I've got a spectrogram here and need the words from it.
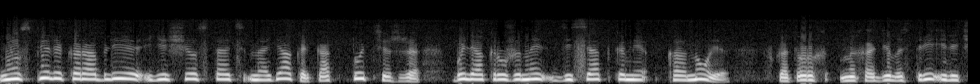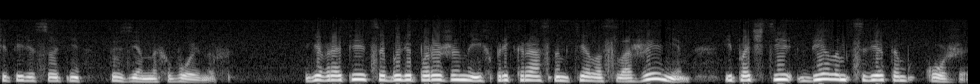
Не успели корабли еще стать на якорь, как тотчас же были окружены десятками каноэ, в которых находилось три или четыре сотни туземных воинов. Европейцы были поражены их прекрасным телосложением и почти белым цветом кожи.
